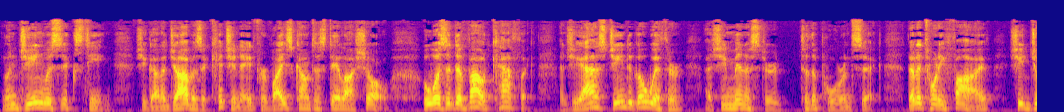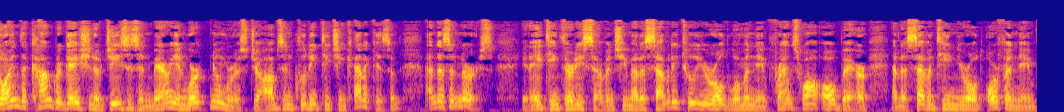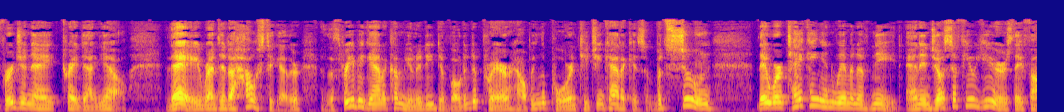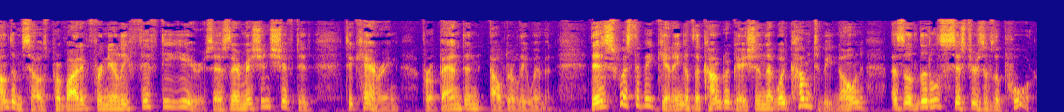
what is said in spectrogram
When Jean was 16, she got a job as a kitchen-aide for Viscountess de la Chaux, who was a devout Catholic, and she asked Jean to go with her as she ministered to the poor and sick. Then at 25, she joined the Congregation of Jesus and Mary and worked numerous jobs, including teaching catechism and as a nurse. In 1837, she met a 72 year old woman named Francois Aubert and a 17 year old orphan named Virginie Trédaniel. They rented a house together, and the three began a community devoted to prayer, helping the poor, and teaching catechism. But soon, they were taking in women of need, and in just a few years, they found themselves providing for nearly 50 years as their mission shifted to caring for abandoned elderly women. This was the beginning of the congregation that would come to be known as the Little Sisters of the Poor.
